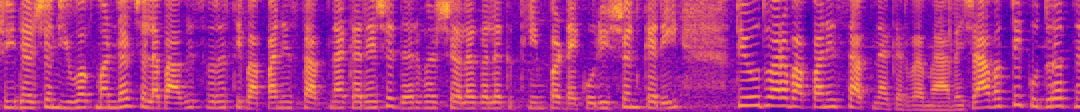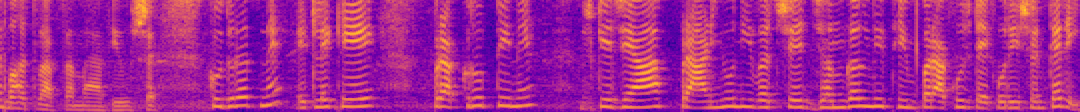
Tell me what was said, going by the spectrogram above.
શ્રી દર્શન યુવક મંડળ છેલ્લા બાવીસ વર્ષથી બાપાની સ્થાપના કરે છે. દર વર્ષે અલગ અલગ થીમ પર ડેકોરેશન કરી તેઓ દ્વારા બાપાની સ્થાપના કરવામાં આવે છે. આ વખતે કુદરતને મહત્વ આપવામાં આવ્યું છે. કુદરતને એટલે કે પ્રકૃતિને, કે જ્યાં પ્રાણીઓની વચ્ચે જંગલની થીમ પર આખું જ ડેકોરેશન કરી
